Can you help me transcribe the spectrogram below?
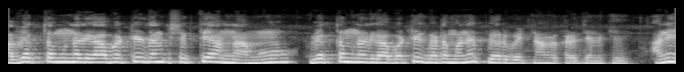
అవ్యక్తం ఉన్నది కాబట్టి దానికి శక్తి అన్నాము. వ్యక్తం ఉన్నది కాబట్టి ఘటం అనే పేరు పెట్టినాము ఇక్కడ దీనికి. అని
